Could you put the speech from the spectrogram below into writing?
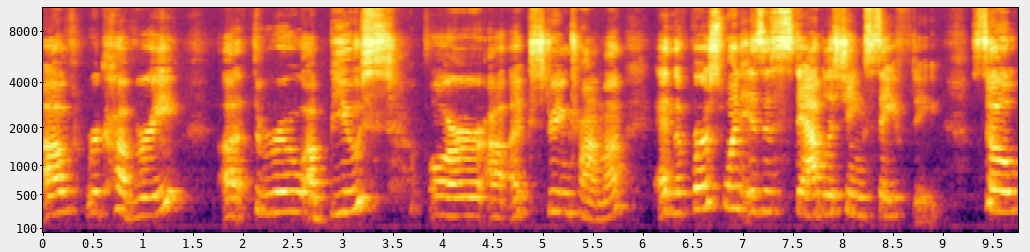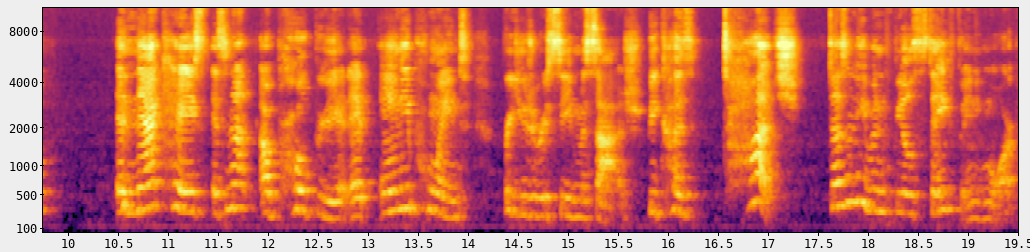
of recovery uh, through abuse or uh, extreme trauma. And the first one is establishing safety. So in that case, it's not appropriate at any point for you to receive massage because touch doesn't even feel safe anymore.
